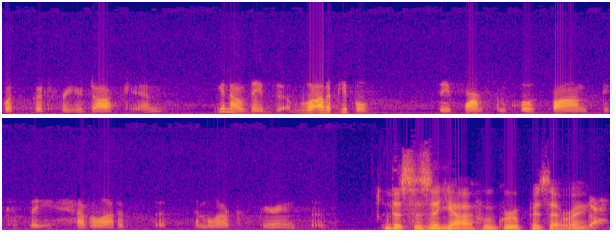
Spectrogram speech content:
what's good for your duck. And you know, they a lot of people they form some close bonds because they have a lot of uh, similar experiences. This is a Yahoo group, is that right? Yes.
